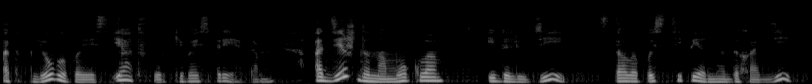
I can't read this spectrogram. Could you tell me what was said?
отплевываясь и отфыркиваясь при этом. Одежда намокла, и до людей стало постепенно доходить,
